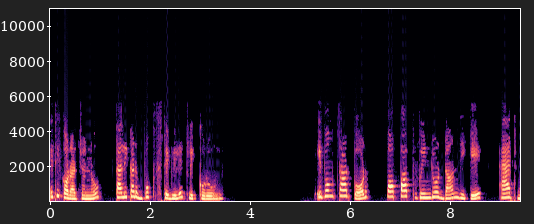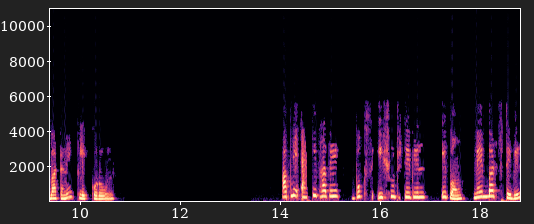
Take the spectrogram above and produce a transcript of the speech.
এটি করার জন্য তালিকার বুকস টেবিলে ক্লিক করুন এবং তারপর পপ আপ উইন্ডোর ডানদিকে এড বাটনে ক্লিক করুন। আপনি একইভাবে বুকস ইশ্যুড টেবিল এবং মেম্বার্স টেবিল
